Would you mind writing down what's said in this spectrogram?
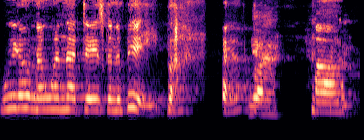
we don't know when that day is going to be. But, yeah. um,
